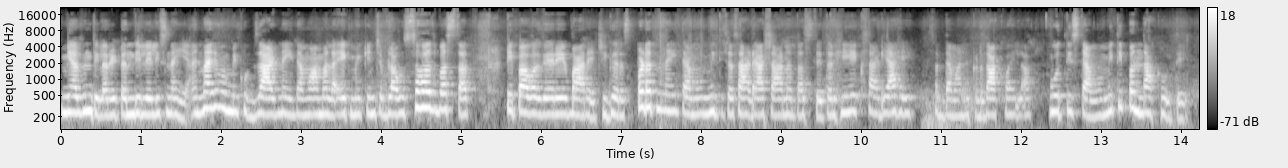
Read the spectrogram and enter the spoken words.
मी अजून तिला रिटर्न दिलेलीच नाही आहे आणि माझी मम्मी खूप जाड नाही त्यामुळे आम्हाला एकमेकींचे ब्लाऊज सहज बसतात. टिपा वगैरे मारायची गरज पडत नाही त्यामुळे मी तिच्या साड्या अशा आणत असते. तर ही एक साडी आहे सध्या माझ्याकडे दाखवायला. होतीच त्यामुळे मी ती पण दाखवते.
